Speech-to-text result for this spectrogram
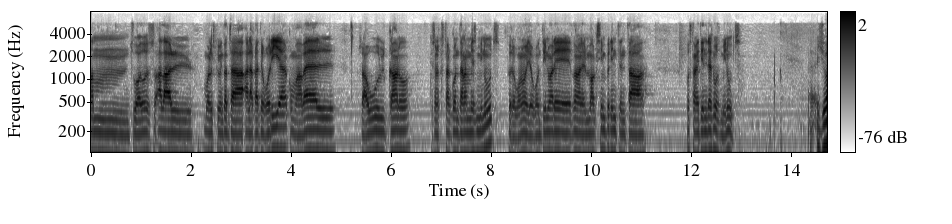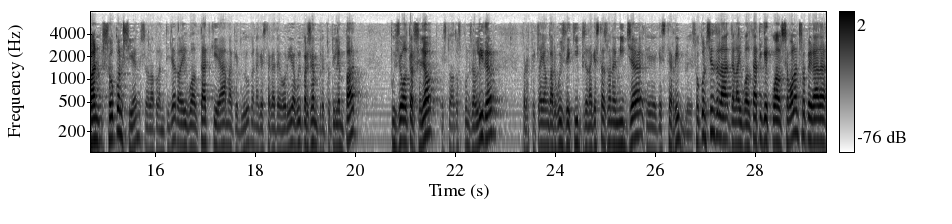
amb jugadors a dalt molt experimentats a, a la categoria, com Abel, Raúl, Cano, que són els que estan comptant amb més minuts, però bueno, jo continuaré donant el màxim per intentar pues, també tindre els meus minuts. Eh, Joan, sou conscients de la plantilla de la igualtat que hi ha en aquest grup, en aquesta categoria? Avui, per exemple, tot i l'empat, pugeu al tercer lloc, esteu a dos punts del líder, però és que clar, hi ha un garguix d'equips en aquesta zona mitja que, que és terrible. Sou conscients de la, de la igualtat i que qualsevol ensopegada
